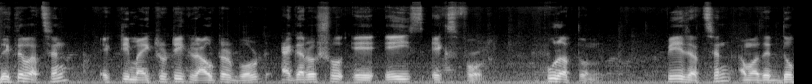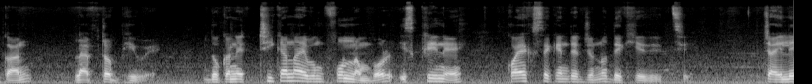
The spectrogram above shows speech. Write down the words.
দেখতে পাচ্ছেন, একটি মাইক্রোটিক রাউটার বোর্ড এগারোশো এ এইচ এক্স ফোর পুরাতন। পেয়ে যাচ্ছেন আমাদের দোকান ল্যাপটপ ভিউয়ে দোকানের ঠিকানা এবং ফোন নম্বর স্ক্রিনে কয়েক সেকেন্ডের জন্য দেখিয়ে দিচ্ছি। চাইলে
